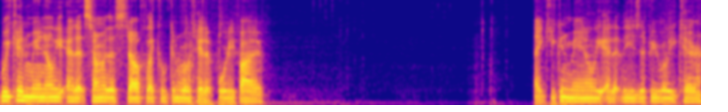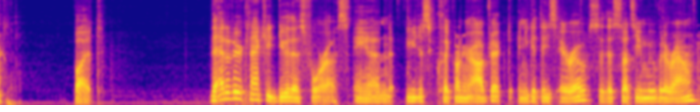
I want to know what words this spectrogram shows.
We can manually edit some of this stuff, like we can rotate it 45. Like you can manually edit these if you really care. But the editor can actually do this for us and you just click on your object and you get these arrows. So this lets you move it around.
